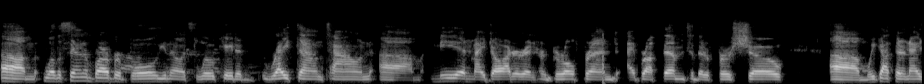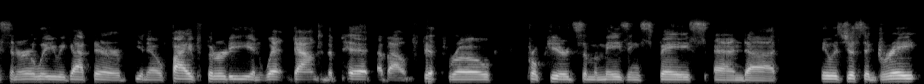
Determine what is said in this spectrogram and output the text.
Um, well, the Santa Barbara Bowl, you know, it's located right downtown. Um, me and my daughter and her girlfriend, I brought them to their first show. Um, we got there nice and early. We got there, you know, 5:30 and went down to the pit about fifth row, procured some amazing space, and uh, it was just a great.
